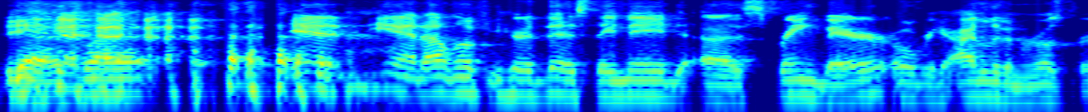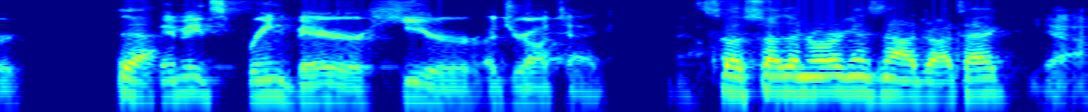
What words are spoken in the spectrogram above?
Yeah. yeah. and and I don't know if you heard this. They made a spring bear over here. I live in Roseburg. Yeah. They made spring bear here a draw tag. Now. So Southern Oregon's now a draw tag. Yeah.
